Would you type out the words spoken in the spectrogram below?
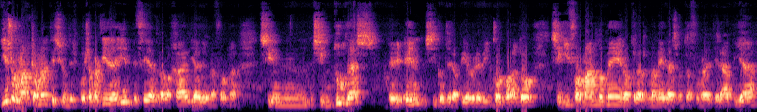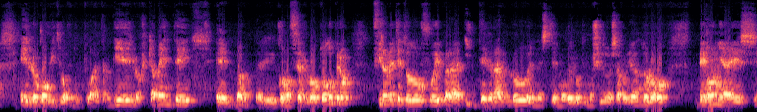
Y eso marca un antes y un después. A partir de ahí empecé a trabajar ya de una forma sin, sin dudas en psicoterapia breve, incorporando, seguí formándome en otras maneras, en otras formas de terapia, en lo cognitivo-conductual también, lógicamente, eh, bueno, eh, conocerlo todo, pero finalmente todo fue para integrarlo en este modelo que hemos ido desarrollando. Luego, Begoña es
